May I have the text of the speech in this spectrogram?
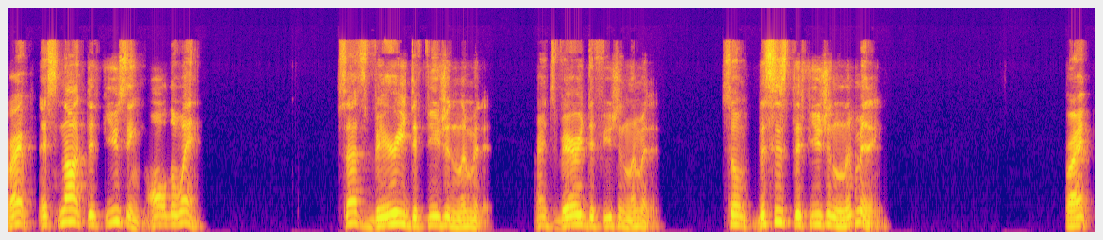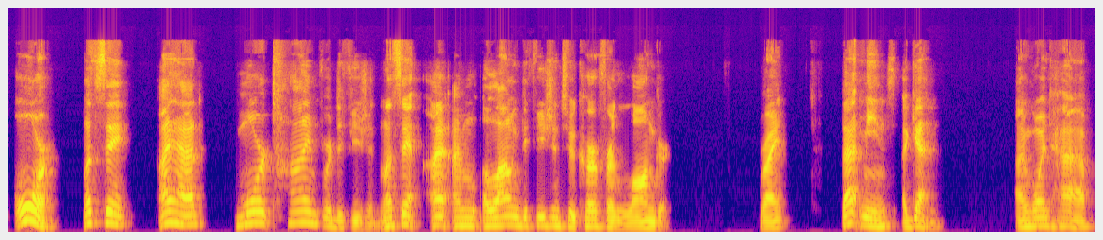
right? It's not diffusing all the way. So that's very diffusion limited, right? It's very diffusion limited. So this is diffusion limiting, right? Or let's say I had more time for diffusion. Let's say I, I'm allowing diffusion to occur for longer, right? That means, again, I'm going to have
